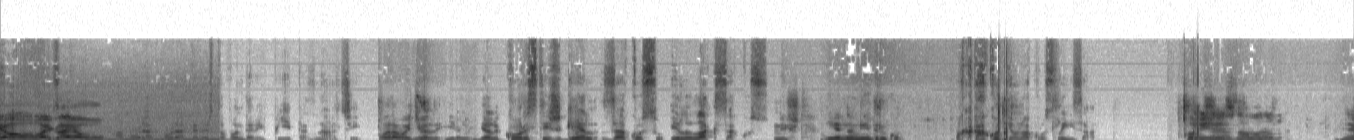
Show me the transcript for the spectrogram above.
Joj, gledaj ovo. A mora, morate nešto Wonderi pitat, znači. Moramo ići... Jel, jel, jel koristiš gel za kosu ili lak za kosu? Ništa. Jedno ni drugo. Pa kako ti je onako slizan? Liže Ja znam, stalno. Ne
